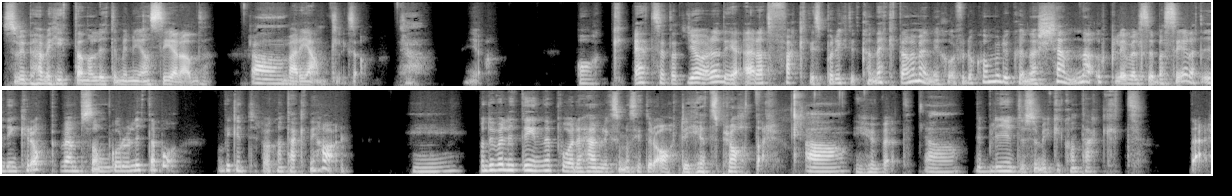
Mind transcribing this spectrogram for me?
Så vi behöver hitta någon lite mer nyanserad Ja. variant. Liksom. ja. Ja. Och ett sätt att göra det är att faktiskt på riktigt connecta med människor. För då kommer du kunna känna upplevelsebaserat i din kropp vem som går att lita på. Och vilken typ av kontakt ni har. Mm. Och du var lite inne på det här med liksom man sitter och artighetspratar Ja. i huvudet. Ja. Det blir ju inte så mycket kontakt där.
